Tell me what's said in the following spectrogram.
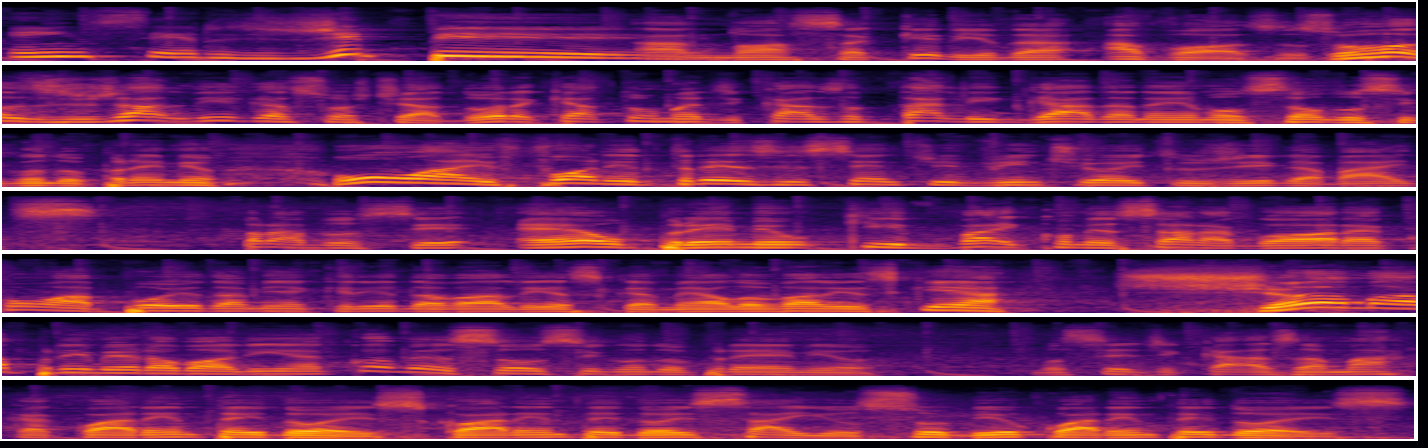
em Sergipe. A nossa querida Avozos. Rose, já liga a sorteadora que a turma de casa tá ligada na emoção do segundo prêmio. Um iPhone 13 128 GB para você é o prêmio que vai começar agora com o apoio da minha querida Valesca Melo. Valesquinha, chama a primeira bolinha. Começou o segundo prêmio. Você de casa marca 42. 42 saiu, subiu 42.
